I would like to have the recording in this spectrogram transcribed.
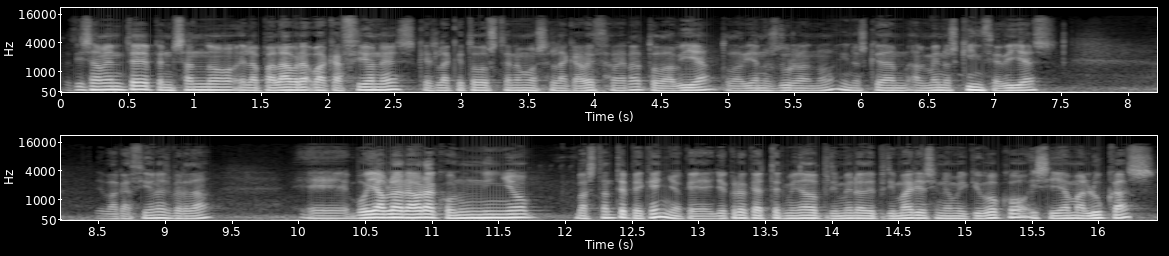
Precisamente pensando en la palabra vacaciones, que es la que todos tenemos en la cabeza, ¿verdad? Todavía, todavía nos duran, ¿no? Y nos quedan al menos 15 días de vacaciones, ¿verdad? Eh, voy a hablar ahora con un niño bastante pequeño, que yo creo que ha terminado primero de primaria, si no me equivoco, y se llama Lucas,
